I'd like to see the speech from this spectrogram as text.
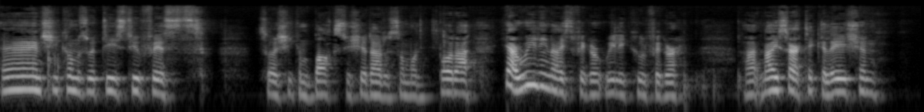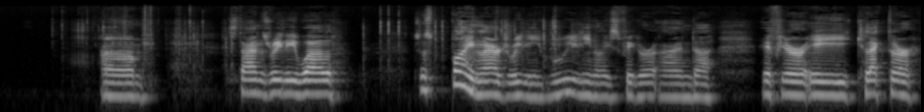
And she comes with these two fists, so she can box the shit out of someone. But uh, yeah, really nice figure, really cool figure. Uh, nice articulation. Um, stands really well. Just by and large, really, really nice figure. And uh, if you're a collector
